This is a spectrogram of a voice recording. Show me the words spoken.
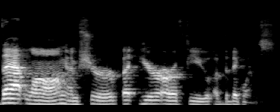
that long, I'm sure, but here are a few of the big ones.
